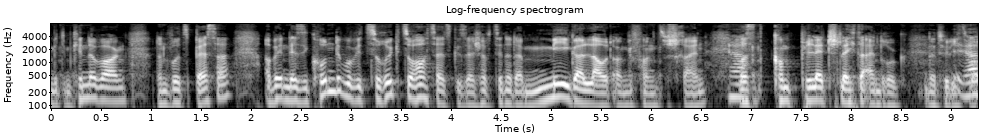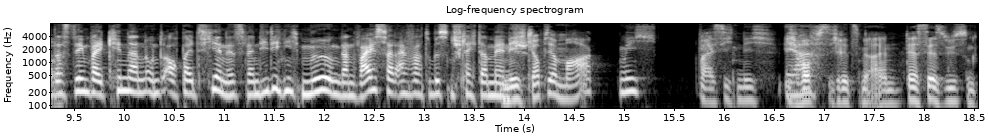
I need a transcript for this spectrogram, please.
mit dem Kinderwagen. Dann wurde es besser. Aber in der Sekunde, wo wir zurück zur Hochzeitsgesellschaft sind, hat er mega laut angefangen zu schreien. Ja. Was ein komplett schlechter Eindruck natürlich ja, war. das Ding bei Kindern und auch bei Tieren ist, wenn die dich nicht mögen, dann weißt du halt einfach, du bist ein schlechter Mensch. Nee, ich glaube, der mag mich. Weiß ich nicht. Ich Ja. hoffe es, ich red's mir ein. Der ist sehr süß und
